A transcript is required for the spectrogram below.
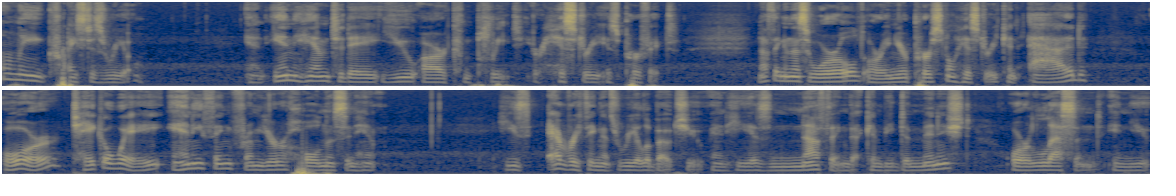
Only Christ is real. And in him today, you are complete. Your history is perfect. Nothing in this world or in your personal history can add or take away anything from your wholeness in him. He's everything that's real about you, and He is nothing that can be diminished or lessened in you,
